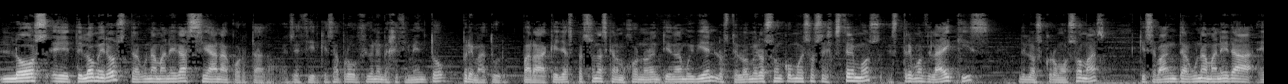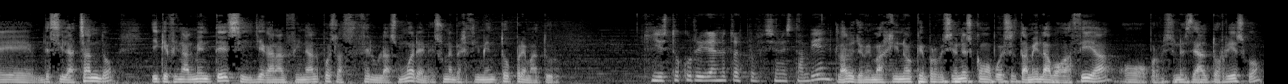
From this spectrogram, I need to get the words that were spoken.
los eh, telómeros de alguna manera se han acortado, es decir, que se ha producido un envejecimiento prematuro. Para aquellas personas que a lo mejor no lo entiendan muy bien, los telómeros son como esos extremos, extremos de la X de los cromosomas, que se van de alguna manera eh, deshilachando y que finalmente, si llegan al final, pues las células mueren. Es un envejecimiento prematuro. ¿Y esto ocurrirá en otras profesiones también? Claro, yo me imagino que en profesiones como puede ser también la abogacía o profesiones de alto riesgo,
